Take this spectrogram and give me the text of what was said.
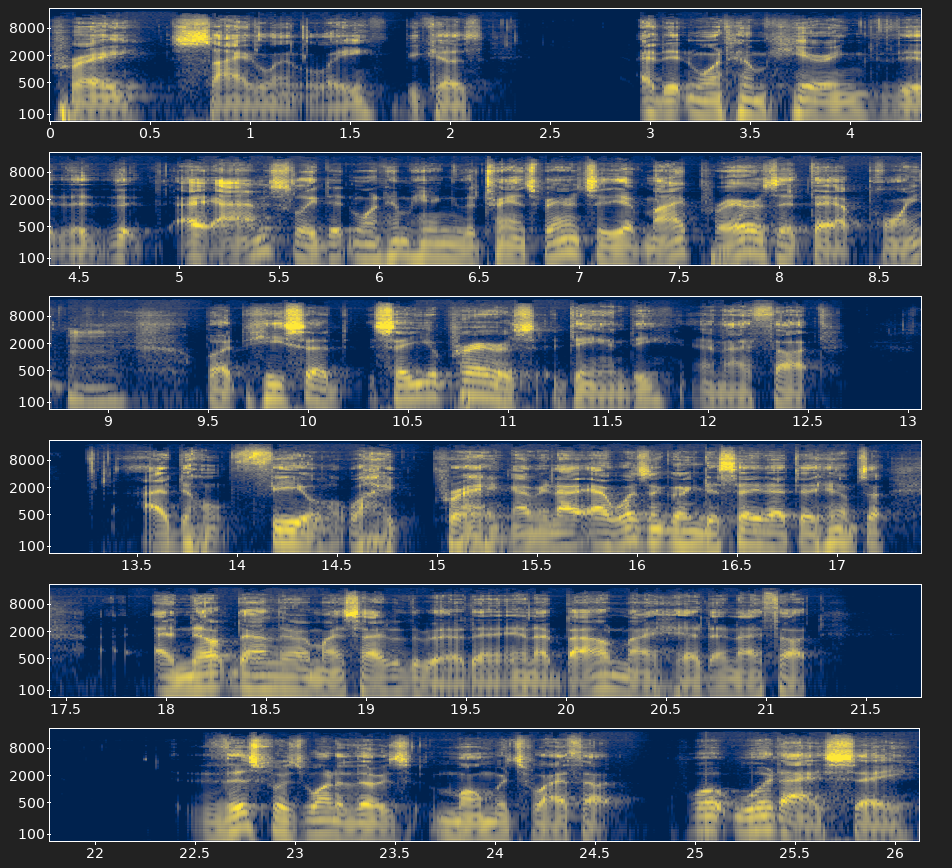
pray silently because I didn't want him hearing the, the, the I honestly didn't want him hearing the transparency of my prayers at that point. Mm-hmm. But he said, Say your prayers, Dandy. And I thought, I don't feel like praying. I mean, I, I wasn't going to say that to him. So I knelt down there on my side of the bed and I bowed my head and I thought, this was one of those moments where I thought, what would I say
